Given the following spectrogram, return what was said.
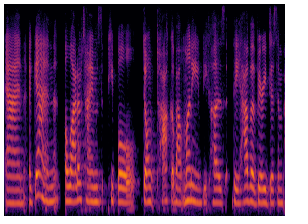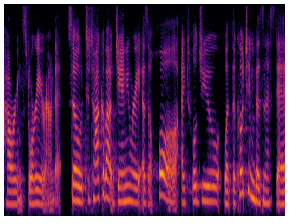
And again, a lot of times people don't talk about money because they have a very disempowering story around it. So to talk about January as a whole, I told you what the coaching business did.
